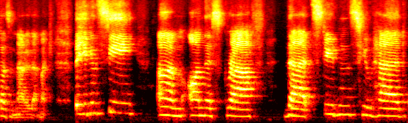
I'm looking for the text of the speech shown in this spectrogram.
doesn't matter that much. But you can see um, on this graph that students who had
